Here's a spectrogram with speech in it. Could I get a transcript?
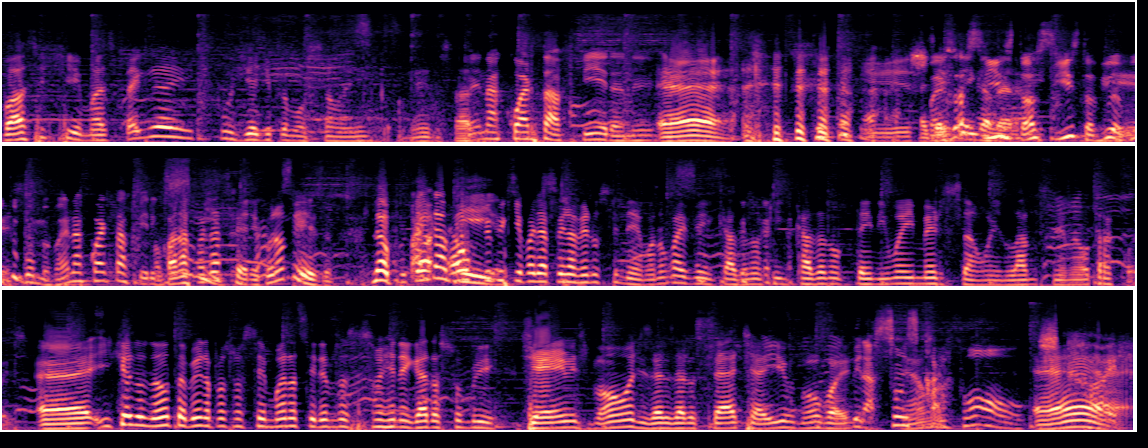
Vá assistir, mas pega aí, tipo um dia de promoção aí, pelo menos, Vai sabe? na quarta-feira, né? É. Isso. Mas Mas é aí, assista, galera. assista, viu? É muito bom, mas vai na quarta-feira. Vai na quarta-feira, economiza. Não, porque Paga é um filme que vale a pena ver no cinema, não vai ver em casa, não, que em casa não tem nenhuma imersão, e lá no cinema é outra coisa. É, e querendo ou não, também na próxima semana teremos a sessão renegada sobre James Bond 007 aí, o novo aí. Operação É Skyfall. É,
